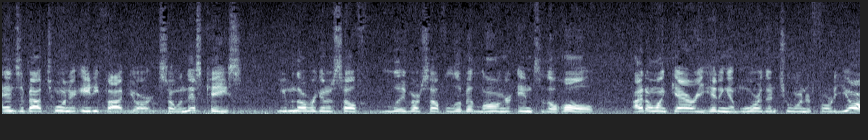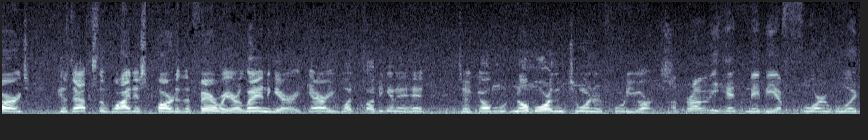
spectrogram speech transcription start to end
ends about 285 yards. So in this case, even though we're going to self, leave ourselves a little bit longer into the hole, I don't want Gary hitting it more than 240 yards because that's the widest part of the fairway or landing area. Gary, what club are you going to hit to go no more than 240 yards? I'll probably hit maybe a four wood,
